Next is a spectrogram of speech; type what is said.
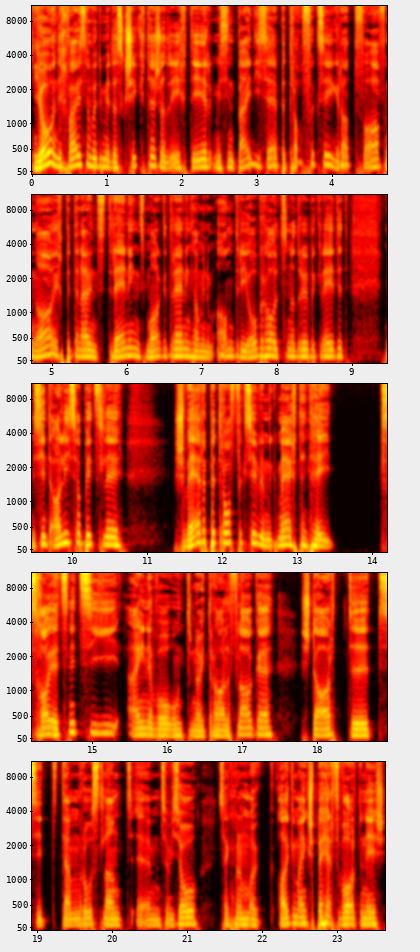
Ja, und ich weiß noch, wo du mir das geschickt hast, oder ich dir, wir sind beide sehr betroffen gewesen, gerade von Anfang an. Ich bin dann auch ins Training, ins Morgentraining, habe mit einem anderen Oberholz noch darüber geredet. Wir sind alle so ein bisschen schwer betroffen gewesen, weil wir gemerkt haben, hey, das kann jetzt nicht sein, einer, der unter neutraler Flagge startet, seitdem Russland ähm, sowieso, sagen wir mal, allgemein gesperrt worden ist,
